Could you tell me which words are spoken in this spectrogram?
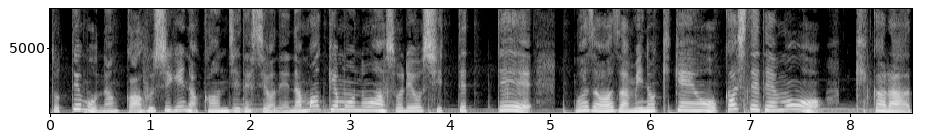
とってもなんか不思議な感じですよね怠け者はそれを知っててわざわざ身の危険を冒してでも木から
